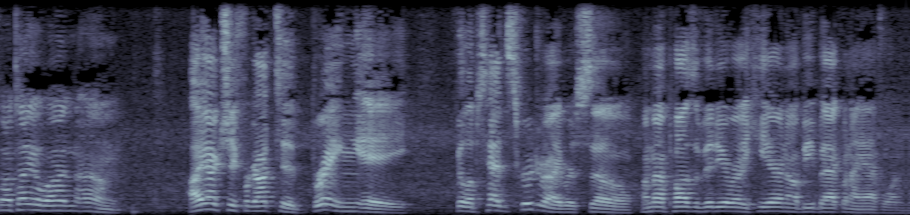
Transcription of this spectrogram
so I'll tell you what um I actually forgot to bring a Phillips head screwdriver, so I'm going to pause the video right here and I'll be back when I have one.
